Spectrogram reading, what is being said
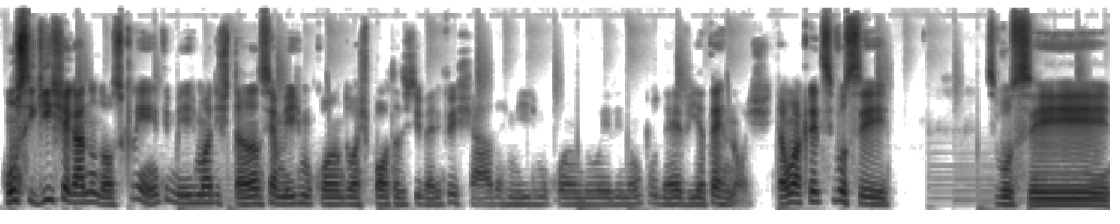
conseguir chegar no nosso cliente mesmo à distância, mesmo quando as portas estiverem fechadas, mesmo quando ele não puder vir até nós. Então, acredito se você se você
